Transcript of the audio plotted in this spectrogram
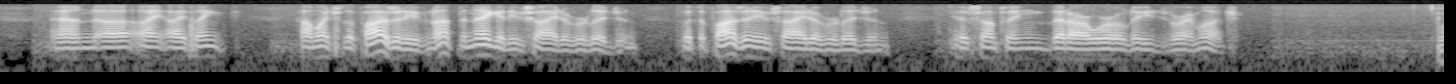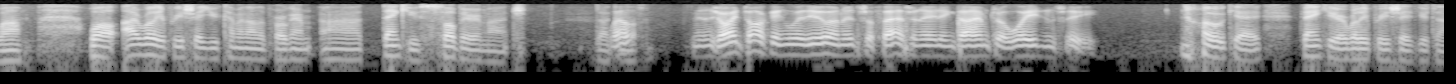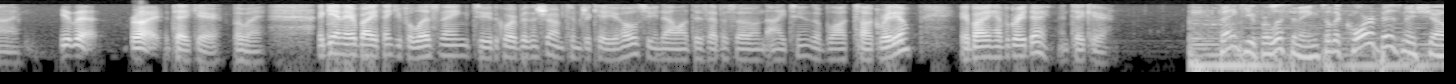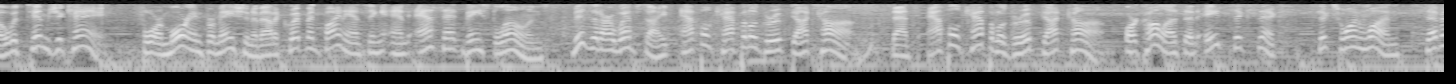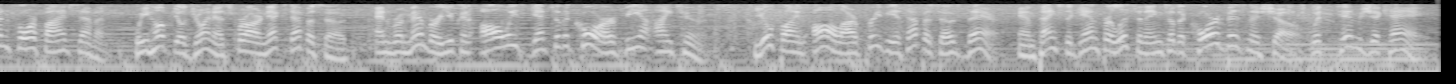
and uh, I, I think how much the positive, not the negative side of religion, but the positive side of religion is something that our world needs very much. Wow. Well, I really appreciate you coming on the program. Uh, thank you so very much, Dr. Well, enjoyed talking with you, and it's a fascinating time to wait and see. Okay. Thank you. I really appreciate your time. You bet. Right. Take care. Bye bye. Again, everybody, thank you for listening to the Core Business Show. I'm Tim Jacquet, your host. You can download this episode on iTunes or Blog Talk Radio. Everybody, have a great day and take care. Thank you for listening to the Core Business Show with Tim Jacquet. For more information about equipment financing and asset based loans, visit our website, applecapitalgroup.com. That's applecapitalgroup.com. Or call us at 866 611 7457. We hope you'll join us for our next episode. And remember, you can always get to the core via iTunes. You'll find all our previous episodes there. And thanks again for listening to the Core Business Show with Tim Jacquet.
